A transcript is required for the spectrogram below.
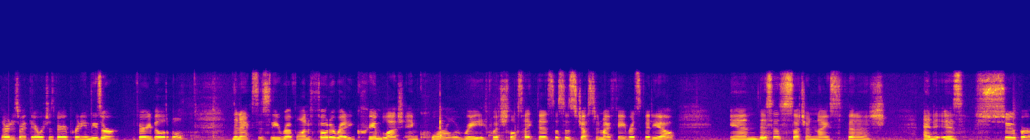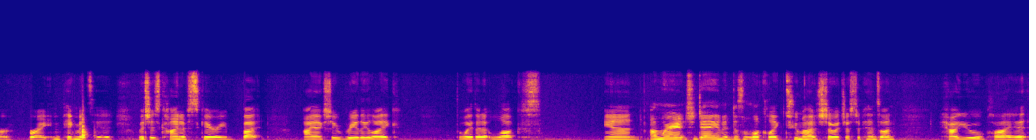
there it is right there, which is very pretty. And these are very buildable. The next is the Revlon Photo Ready Cream Blush in Coral Reef, which looks like this. This is just in my favorites video. And this is such a nice finish. And it is super bright and pigmented, which is kind of scary. But I actually really like the way that it looks. And I'm wearing it today and it doesn't look like too much. So it just depends on how you apply it.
